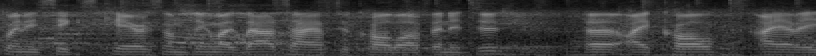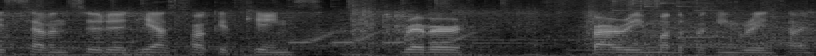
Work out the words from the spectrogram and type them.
26k or something like that. So I have to call off any two. Uh, I call. I have a7 suited. He has pocket kings, river, very motherfucking green side.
